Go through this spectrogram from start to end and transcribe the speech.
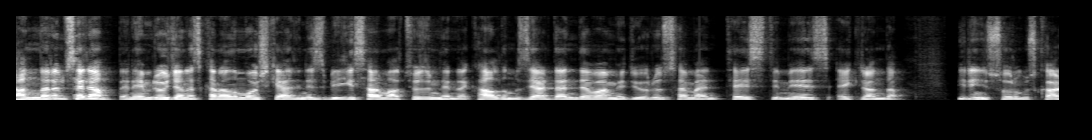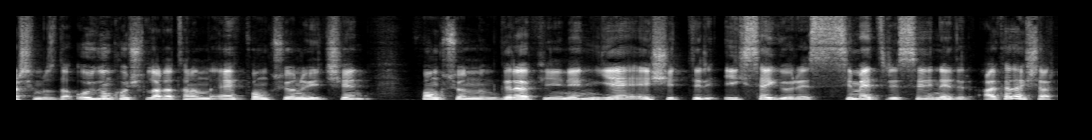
Canlarım selam. Ben Emre Hocanız. Kanalıma hoş geldiniz. Bilgi sarmal çözümlerine kaldığımız yerden devam ediyoruz. Hemen testimiz ekranda. Birinci sorumuz karşımızda. Uygun koşullarda tanımlı f fonksiyonu için fonksiyonun grafiğinin y eşittir x'e göre simetrisi nedir? Arkadaşlar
